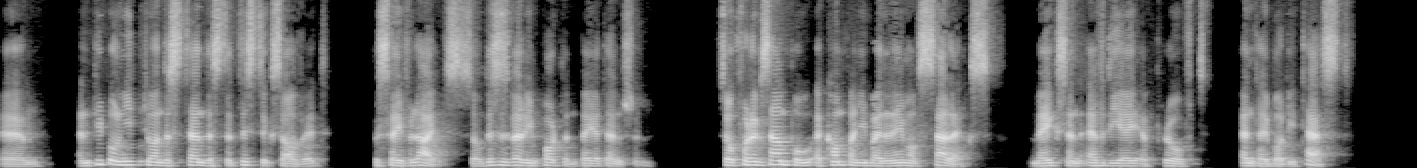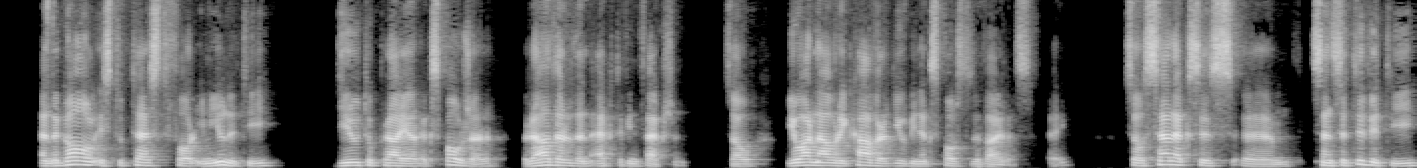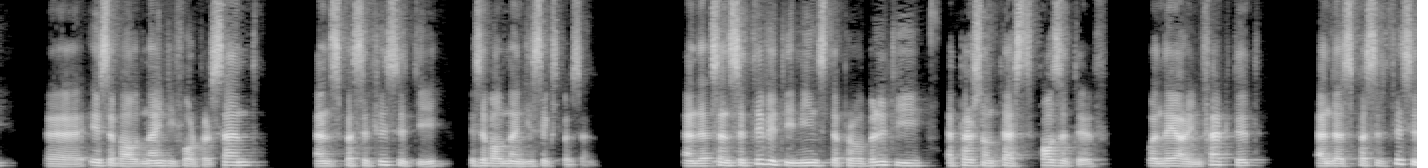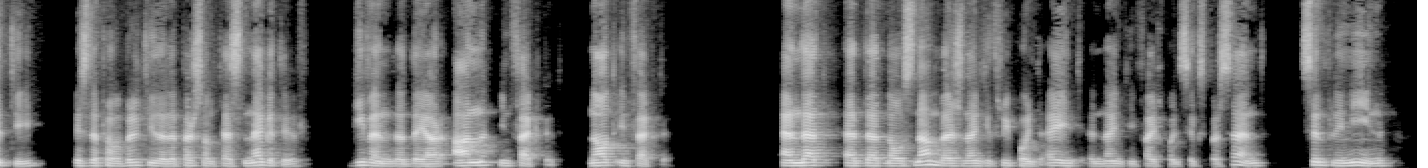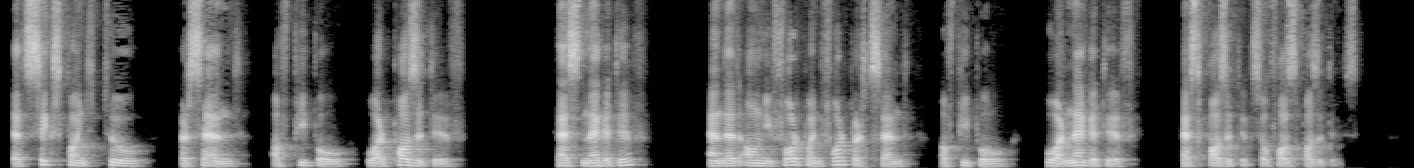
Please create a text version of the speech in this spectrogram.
Um, and people need to understand the statistics of it to save lives. So this is very important, pay attention. So for example, a company by the name of Cellex makes an FDA approved antibody test. And the goal is to test for immunity due to prior exposure rather than active infection. So you are now recovered, you've been exposed to the virus. Okay? So Cellex's um, sensitivity uh, is about 94% and specificity is about 96%. And the sensitivity means the probability a person tests positive when they are infected, and the specificity is the probability that a person tests negative given that they are uninfected, not infected. And that, and that those numbers, 93.8 and 95.6%, simply mean that 6.2% of people who are positive test negative, and that only 4.4% of people who are negative test positive, so false positives.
